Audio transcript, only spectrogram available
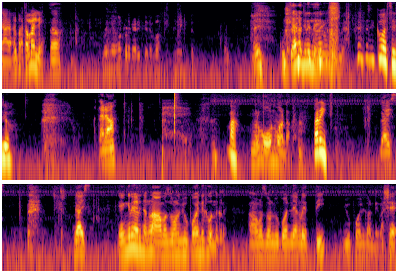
ഞാൻ പച്ചവെള്ളല്ലേ ആ. ഏയ്, കുടിച്ചാൻ കഴിയണില്ലേ കുറച്ച് തരുമോ തരാം. ആ. നിങ്ങൾ പോകുന്നു വേണ്ട. പറയ്. ഗൈസ് ഗൈസ് എങ്ങനെയായാലും ഞങ്ങൾ ആമസോൺ വ്യൂ പോയിന്റ് വന്നിക്കണ്. ആമസോൺ വ്യൂ പോയിന്റിൽ ഞങ്ങൾ എത്തി. വ്യൂ പോയിന്റ് കണ്ട്. പക്ഷേ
